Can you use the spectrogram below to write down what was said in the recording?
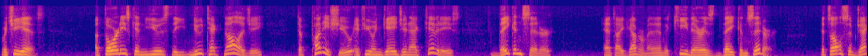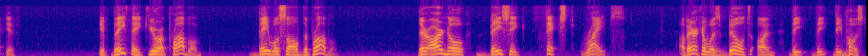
which he is, authorities can use the new technology to punish you if you engage in activities they consider anti-government. And the key there is they consider. It's all subjective. If they think you're a problem, they will solve the problem. There are no basic fixed rights. America was built on the, the, the most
